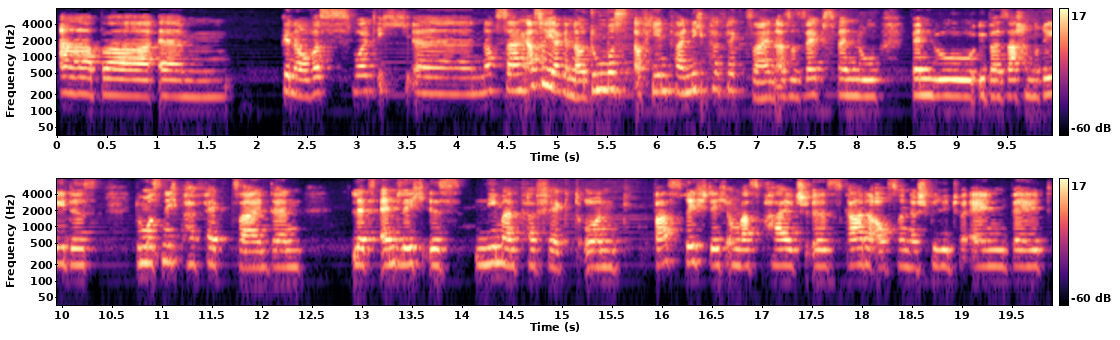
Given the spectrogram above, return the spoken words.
Aber ähm, genau, was wollte ich äh, noch sagen? Achso, ja, genau. Du musst auf jeden Fall nicht perfekt sein. Also selbst wenn du, wenn du über Sachen redest, du musst nicht perfekt sein, denn letztendlich ist niemand perfekt und was richtig und was falsch ist, gerade auch so in der spirituellen Welt,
